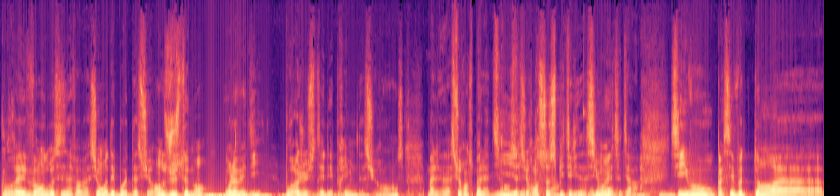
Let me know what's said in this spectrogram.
pourraient vendre ces informations à des boîtes d'assurance, justement, et on l'avait dit, pour ajuster les primes d'assurance, assurance maladie, assurance, hospitalisation, etc. Si vous passez votre temps à,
